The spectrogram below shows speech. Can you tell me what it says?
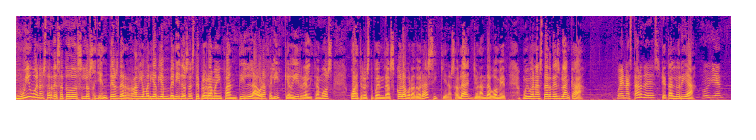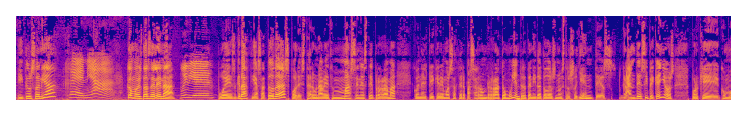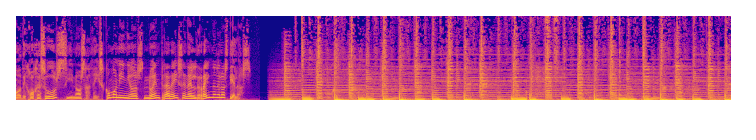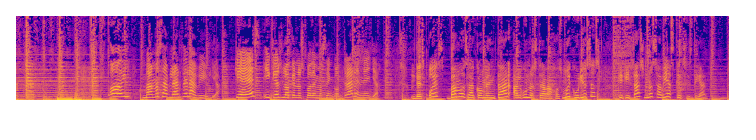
Muy buenas tardes a todos los oyentes de Radio María. Bienvenidos a este programa infantil La Hora Feliz que hoy realizamos cuatro estupendas colaboradoras y quien os habla, Yolanda Gómez. Muy buenas tardes, Blanca. Buenas tardes. ¿Qué tal, Nuria? Muy bien. ¿Y tú, Sonia? Genial. ¿Cómo estás, Elena? Muy bien. Pues gracias a todas por estar una vez más en este programa con el que queremos hacer pasar un rato muy entretenido a todos nuestros oyentes, grandes y pequeños, porque como dijo Jesús, si no os hacéis como niños, no entraréis en el reino de los cielos. Vamos a hablar de la Biblia, qué es y qué es lo que nos podemos encontrar en ella. Después vamos a comentar algunos trabajos muy curiosos que quizás no sabías que existían.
